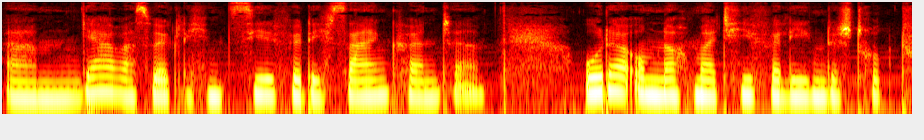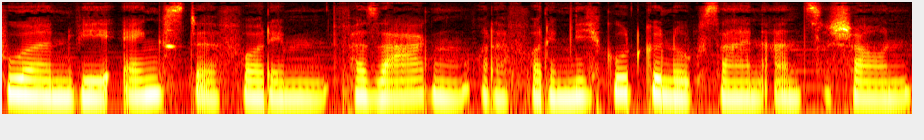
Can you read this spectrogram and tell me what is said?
ähm, ja, was wirklich ein Ziel für dich sein könnte. Oder um nochmal tiefer liegende Strukturen wie Ängste vor dem Versagen oder vor dem nicht gut genug sein anzuschauen,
